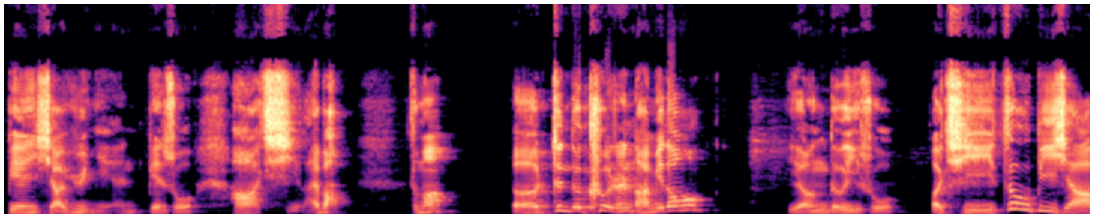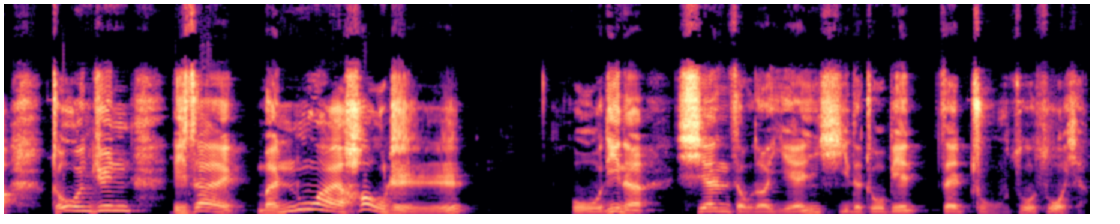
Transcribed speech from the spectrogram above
边下玉辇边说：“啊，起来吧。怎么？呃，朕的客人还没到？”杨德一说：“啊，启奏陛下，卓文君已在门外候旨。”武帝呢，先走到筵席的桌边，在主座坐下。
